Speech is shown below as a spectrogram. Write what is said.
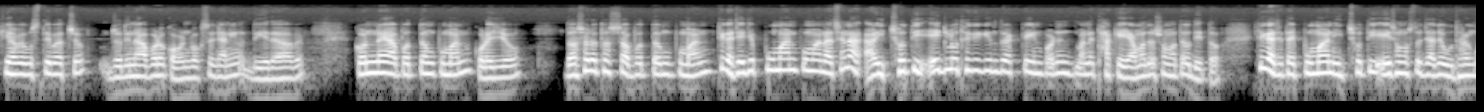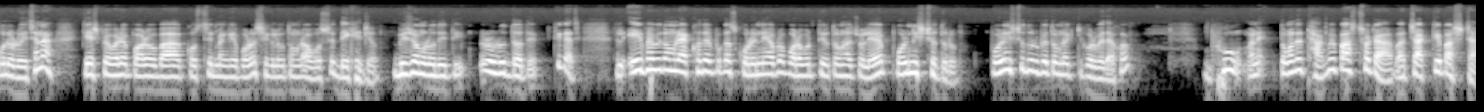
কীভাবে বুঝতে পারছ? যদি না পারো কমেন্ট বক্সে জানিও, দিয়ে দেওয়া হবে। কন্যায় আপত্যং পুমান করে যেও। দশরথস্য আপত্যং পুমান ঠিক আছে? এই যে পুমান পুমান আছে না? আর ইচ্ছতি, এগুলো থেকে কিন্তু একটা ইম্পর্টেন্ট মানে থাকে, আমাদের সময়তেও দিত, ঠিক আছে? তাই পুমান ইচ্ছতি, এই সমস্ত যা যা উদাহরণগুলো রয়েছে না? টেস্ট পেপারে পড়ো বা কোশ্চেন ব্যাংকে পড়ো, সেগুলো তোমরা অবশ্যই দেখে যাও। বিসং রদিতি রুদ্রতে ঠিক আছে? তাহলে এইভাবে তোমরা এক কথায় প্রকাশ করে নেওয়ার পর পরবর্তী তোমরা চলে যাবে পরিনিষ্ঠিত রূপ। পরিনিষ্ঠিত রূপে তোমরা কী করবে দেখো? ভূ মানে তোমাদের থাকবে পাঁচ ছটা বা চারটে পাঁচটা,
